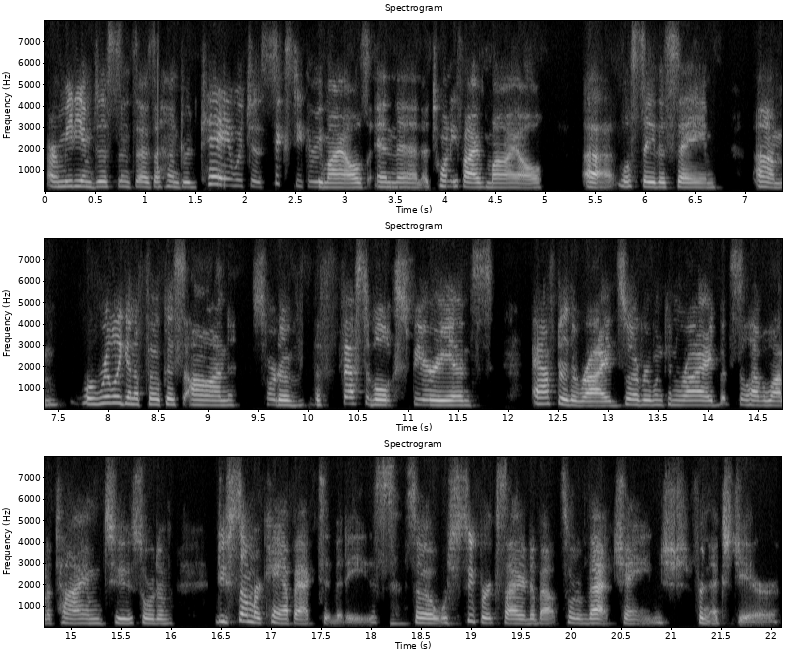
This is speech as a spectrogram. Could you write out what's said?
our medium distance as 100K, which is 63 miles, and then a 25 mile uh, will stay the same. Um, we're really going to focus on sort of the festival experience after the ride so everyone can ride but still have a lot of time to sort of do summer camp activities. Mm-hmm. So we're super excited about sort of that change for next year.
